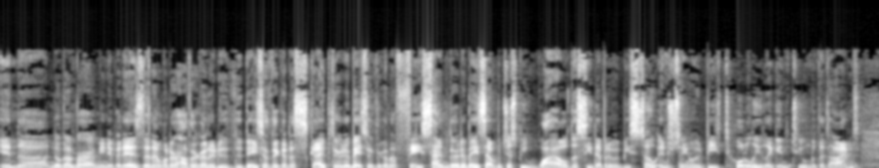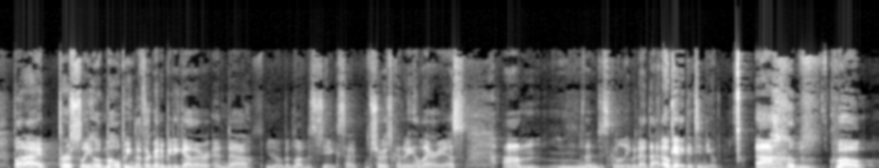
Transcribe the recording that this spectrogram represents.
in uh, November? I mean, if it is, then I wonder how they're going to do the debates. Are they going to Skype their debates? Are they going to FaceTime their debates? That would just be wild to see that, but it would be so interesting. It would be totally like in tune with the times. But I personally hope, I'm hoping that they're going to be together and, uh, you know, would love to see it because I'm sure it's going to be hilarious. Um, I'm just going to leave it at that. Okay, to continue. Um, quote.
